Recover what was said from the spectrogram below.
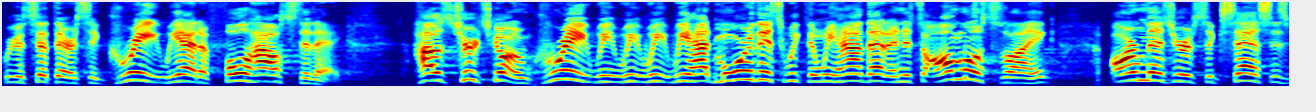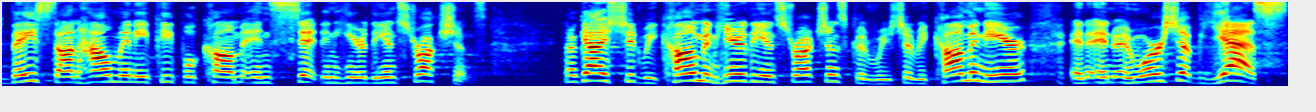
We could sit there and say, Great, we had a full house today. How's church going? Great, we, we, we, we had more this week than we had that. And it's almost like our measure of success is based on how many people come and sit and hear the instructions. Now, guys, should we come and hear the instructions? Could we, should we come in here and, and, and worship? Yes.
